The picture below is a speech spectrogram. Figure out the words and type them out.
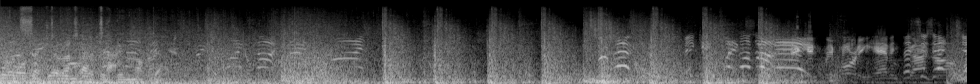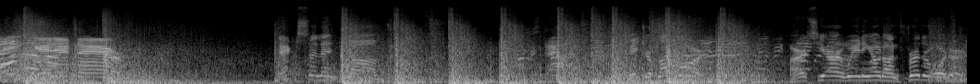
All sector under attack has been knocked out. reporting, having This is it, Jack! Get in there! Excellent job. Stand up. Major Blackmore. RCR waiting out on further order.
